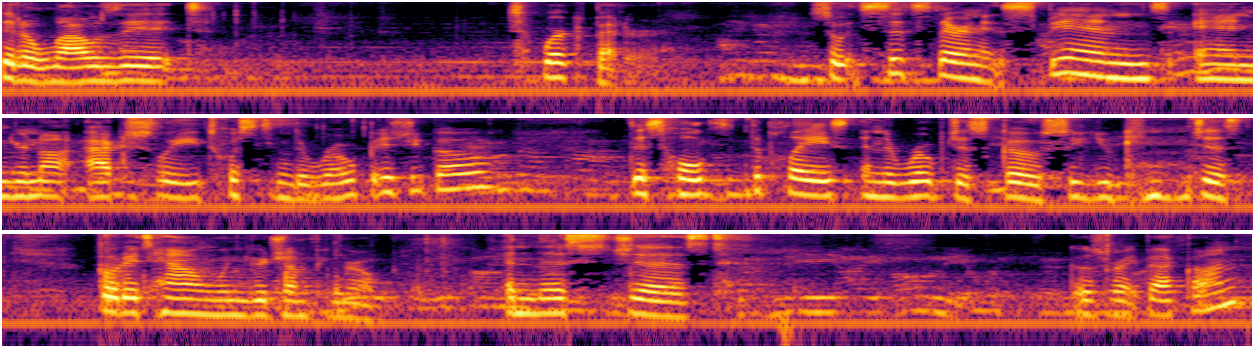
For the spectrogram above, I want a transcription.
that allows it to work better. So it sits there and it spins, and you're not actually twisting the rope as you go. This holds into place, and the rope just goes, so you can just go to town when you're jumping rope. And this just goes right back on.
